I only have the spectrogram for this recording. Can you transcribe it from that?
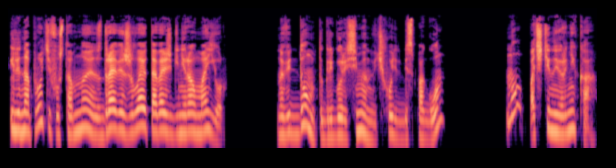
или, напротив, уставное «здравия желаю, товарищ генерал-майор». Но ведь дом-то Григорий Семенович ходит без погон. Ну, почти наверняка.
